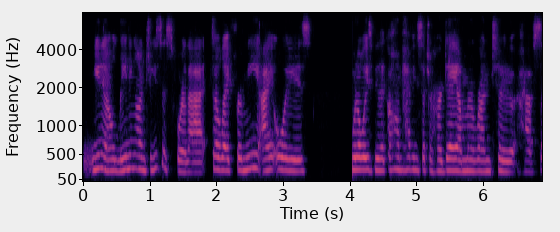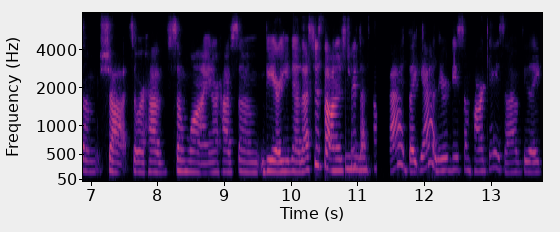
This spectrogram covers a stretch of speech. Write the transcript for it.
you know leaning on Jesus for that. So like for me, I always would always be like, "Oh, I'm having such a hard day. I'm going to run to have some shots or have some wine or have some beer." You know, that's just the honest mm-hmm. truth. That's not bad, but yeah, there would be some hard days and I would be like,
